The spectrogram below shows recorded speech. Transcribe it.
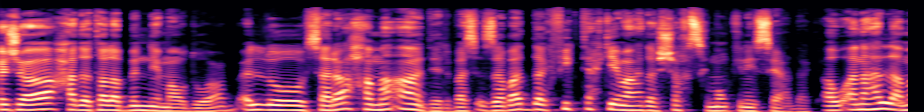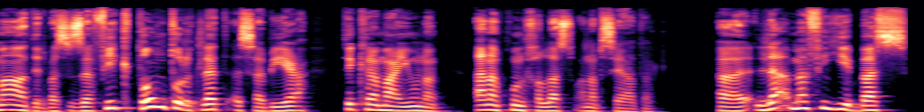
إجا حدا طلب مني موضوع بقول له صراحة ما قادر بس إذا بدك فيك تحكي مع هذا الشخص ممكن يساعدك. أو أنا هلأ ما قادر بس إذا فيك تنطر ثلاث أسابيع تكرم عيونك أنا بكون خلصت وأنا بساعدك. آه لأ ما فيي بس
